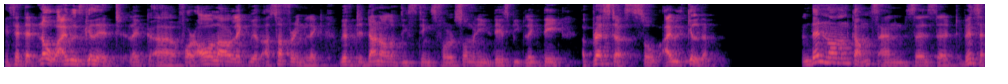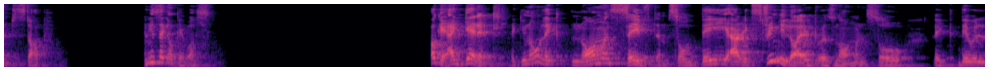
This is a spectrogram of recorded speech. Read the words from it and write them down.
he said that no i will kill it. Like uh, for all our like we have are suffering like we have done all of these things for so many days. People like they oppressed us so i will kill them and then norman comes and says that vincent stop. And he's like okay boss. Okay i get it. Like you know like norman saved them. So they are extremely loyal towards norman. So like they will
